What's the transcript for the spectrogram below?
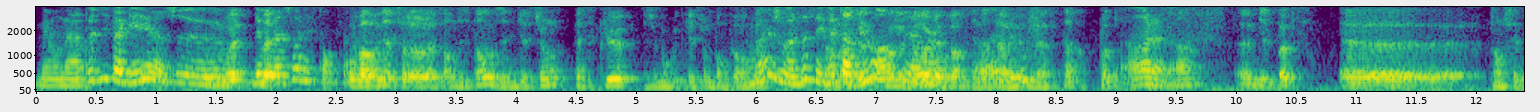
Mais on a un peu divagué euh, ce... Ouais, des bah, relations à distance. là. On va revenir sur les relations à distance. J'ai une question. Est-ce que. J'ai beaucoup de questions pour toi en fait. Ouais, je vois ça, c'est une un interview. inter- hein, C'est un interrogatoire, c'est une Ouais, interview de la star Pops. Oh là là. Euh, Miel Pops. Euh, J'enchaîne.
